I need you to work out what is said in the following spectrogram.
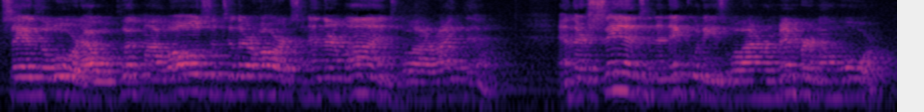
saith the Lord, I will put my laws into their hearts, and in their minds will I write them. And their sins and iniquities will I remember no more.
